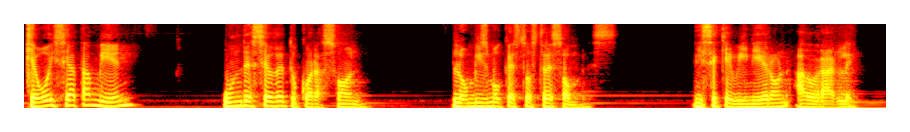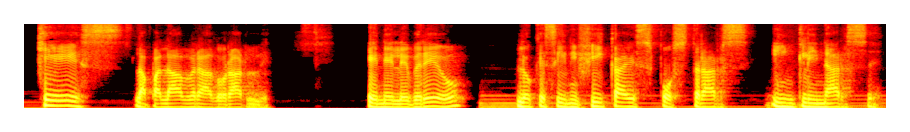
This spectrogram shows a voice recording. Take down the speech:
Que hoy sea también un deseo de tu corazón, lo mismo que estos tres hombres dice que vinieron a adorarle. ¿Qué es la palabra adorarle? En el hebreo lo que significa es postrarse, inclinarse.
